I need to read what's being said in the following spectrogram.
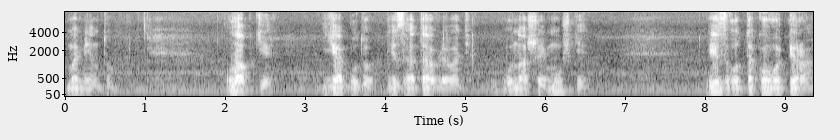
моменту. Лапки я буду изготавливать у нашей мушки из вот такого пера.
